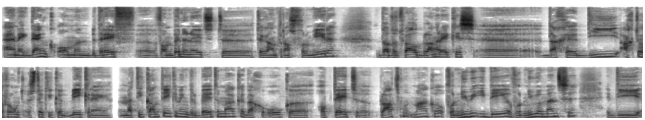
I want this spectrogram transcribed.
En ik denk om een bedrijf eh, van binnenuit te, te gaan transformeren, dat het wel belangrijk is uh, dat je die achtergrond een stukje kunt meekrijgen. Met die kanttekening erbij te maken dat je ook uh, op tijd plaats moet maken voor nieuwe ideeën, voor nieuwe mensen, die,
